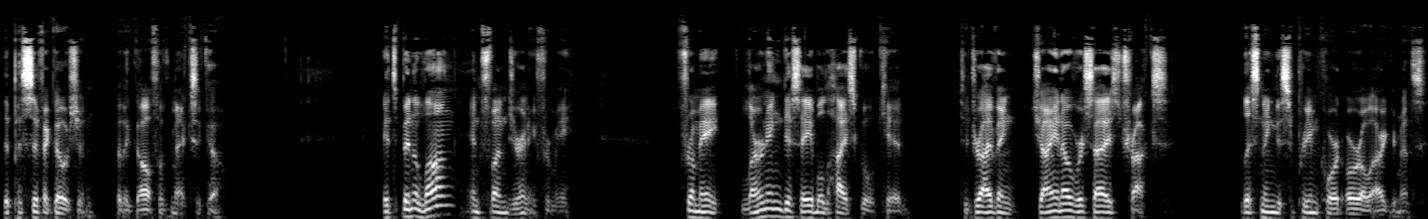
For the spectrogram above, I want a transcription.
the Pacific Ocean, or the Gulf of Mexico. It's been a long and fun journey for me. From a learning disabled high school kid to driving giant oversized trucks, listening to Supreme Court oral arguments,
